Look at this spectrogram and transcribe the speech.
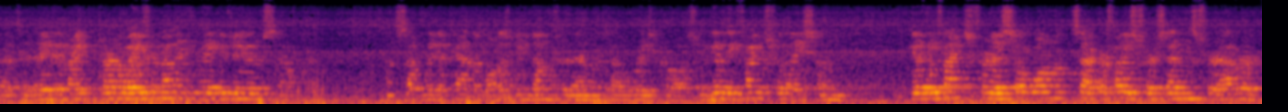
that today they might turn away from anything they could do themselves and simply depend on what has been done for them on Calvary's cross. We give thee thanks for thy Son. Give thee thanks for his one sacrifice for sins forever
